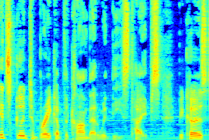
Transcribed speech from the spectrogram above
it's good to break up the combat with these types because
